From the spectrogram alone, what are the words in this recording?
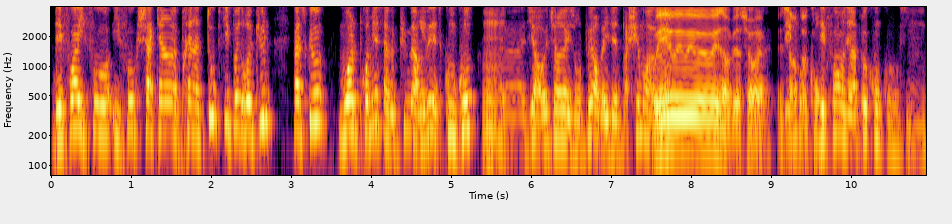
Des fois, il faut, il faut que chacun prenne un tout petit peu de recul parce que moi, le premier, ça ne veut plus m'arriver d'être con-con, Hmm. euh, dire oh, tiens, ils ont peur, bah, ils viennent pas chez moi. Oui, oui, oui, oui, oui, non, bien sûr, euh, c'est un fois- peu con. Des fois, on est un peu con-con aussi. Hmm.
